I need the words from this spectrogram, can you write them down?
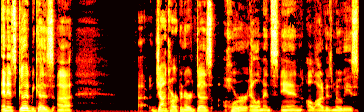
and it's good because uh, uh, John Carpenter does horror elements in a lot of his movies,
